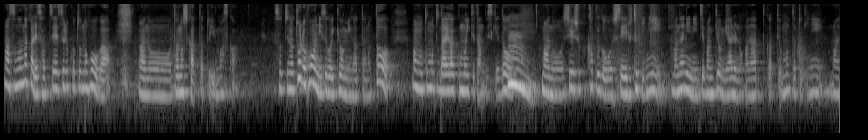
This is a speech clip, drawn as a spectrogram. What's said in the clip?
まあ、その中で撮影することの方があの楽しかったと言いますか。そっちの撮る方にすごい興味があったのともともと大学も行ってたんですけど、うん、まあ、あの就職活動をしている時に、まあ、何に一番興味あるのかなとかって思った時に、まあ、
